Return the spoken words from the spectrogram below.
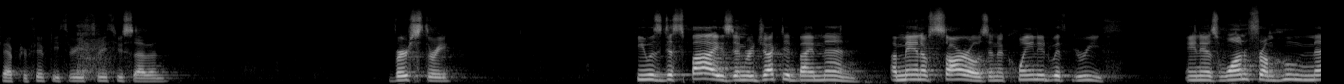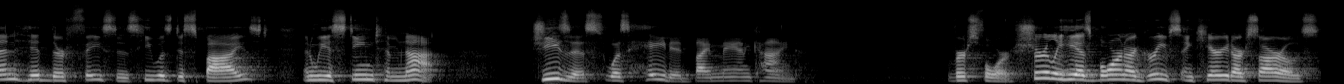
Chapter 53, 3 through 7. Verse 3 He was despised and rejected by men, a man of sorrows and acquainted with grief. And as one from whom men hid their faces, he was despised, and we esteemed him not. Jesus was hated by mankind. Verse 4 Surely he has borne our griefs and carried our sorrows,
